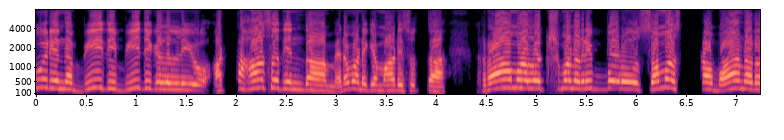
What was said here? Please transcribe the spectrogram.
ಊರಿನ ಬೀದಿ ಬೀದಿಗಳಲ್ಲಿಯೂ ಅಟ್ಟಹಾಸದಿಂದ ಮೆರವಣಿಗೆ ಮಾಡಿಸುತ್ತಾ, ರಾಮ ಲಕ್ಷ್ಮಣರಿಬ್ಬರು ಸಮಸ್ತ ವಾನರ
